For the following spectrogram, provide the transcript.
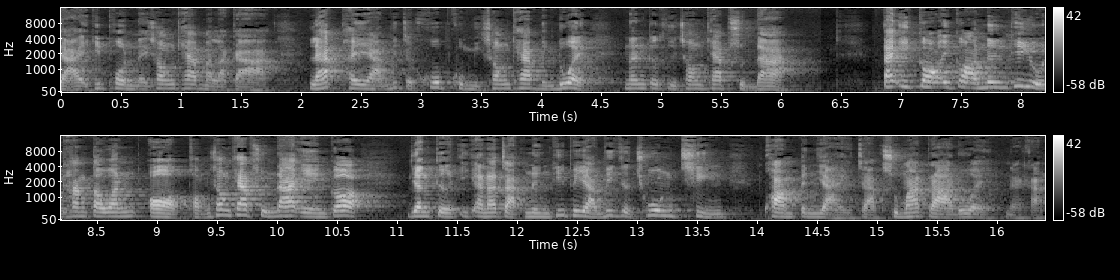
ยายอิทธิพลในช่องแคบมาลากา และพยายามที่จะควบคุมอีกช่องแคบหนึ่งด้วย นั่นก็คือช่องแคบสุนดาแต่อีกเกาะอีกเกาะหนึ่งที่อยู่ทางตะวันออกของช่องแคบสุนดาเองก็ ยังเกิดอีกอาณาจักรหนึ่งที่พยายามที่จะช่วงชิงความเป็นใหญ่จากสุมาตราด้วยนะครับ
